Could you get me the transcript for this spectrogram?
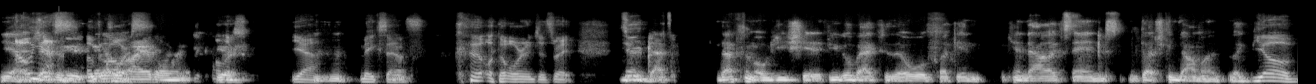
Yeah. Oh, yes, definitely. of Yellow, course. I have orange. Yes, Yeah, Mhm. makes sense. oh, the orange is right, Dude, dude. that's that's some OG shit. If you go back to the old fucking Kendalix and Dutch Kendama, like Yo,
